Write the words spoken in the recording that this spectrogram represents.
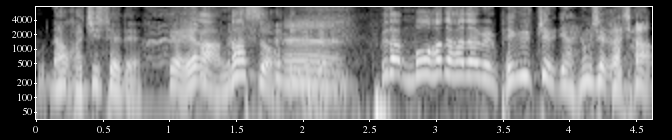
나하고 같이 있어야 돼. 그러니까 얘가 안 갔어. 응. 그 다음 뭐 하다 하다 보니 167, 야, 형씨가 가자.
